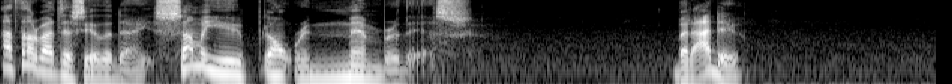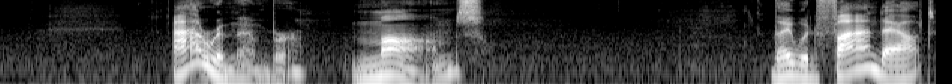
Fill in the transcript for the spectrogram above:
I thought about this the other day. Some of you don't remember this, but I do. I remember moms, they would find out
